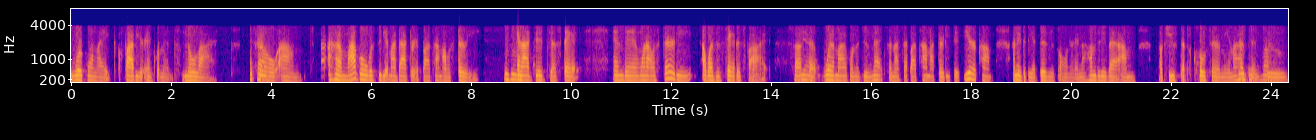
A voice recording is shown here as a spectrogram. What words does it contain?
work on like five year increments, no lie. Okay. So um, uh, my goal was to get my doctorate by the time I was 30, mm-hmm. and I did just that. And then when I was 30, I wasn't satisfied. So I yeah. said, what am I going to do next? And I said, by the time my 35th year comes, I need to be a business owner. And alhamdulillah, I'm a few steps closer, me and my husband, right. to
